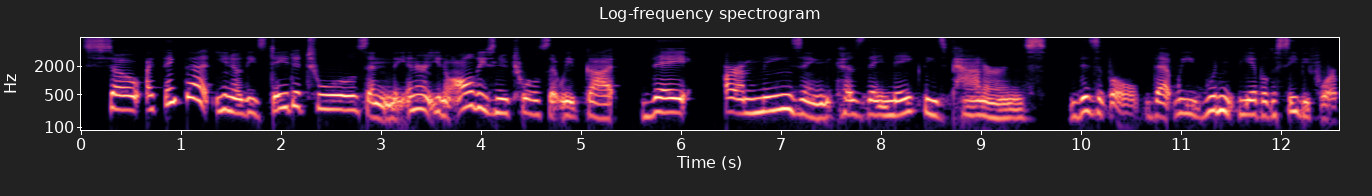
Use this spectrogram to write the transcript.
So I think that you know these data tools and the internet, you know, all these new tools that we've got, they are amazing because they make these patterns visible that we wouldn't be able to see before.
